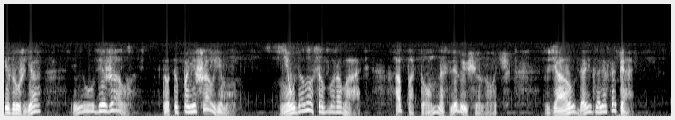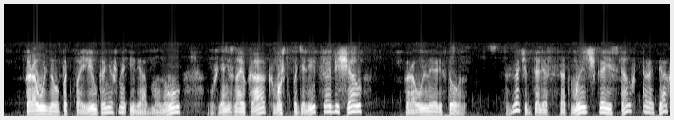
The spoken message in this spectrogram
из ружья и убежал. Кто-то помешал ему. Не удалось обворовать. А потом, на следующую ночь, взял, да и залез опять. Караульного подпоил, конечно, или обманул, Уж я не знаю как, может, поделиться обещал. Караульный арестован. Значит, залез с отмычкой и стал в торопях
